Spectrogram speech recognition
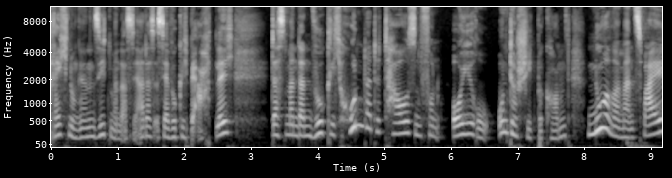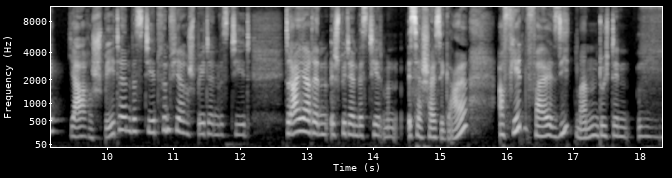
Rechnungen sieht man das ja, das ist ja wirklich beachtlich, dass man dann wirklich hunderte tausend von Euro Unterschied bekommt, nur weil man zwei Jahre später investiert, fünf Jahre später investiert, drei Jahre später investiert, man ist ja scheißegal. Auf jeden Fall sieht man durch den, hm,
